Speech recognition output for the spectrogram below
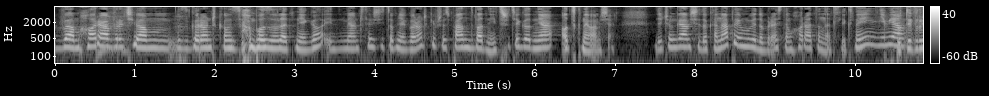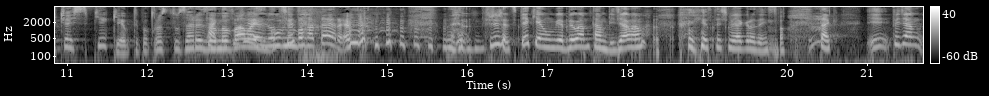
byłam chora, wróciłam z gorączką z obozu letniego i miałam 40 stopni gorączki, przespałam dwa dni. Trzeciego dnia ocknęłam się. Dociągałam się do kanapy i mówię, dobra, jestem chora, to Netflix. No i nie miałam... Bo ty wróciłaś z piekieł, ty po prostu zarezonowałaś tak, z głównym bohaterem. Przyszedł z piekieł, mówię, byłam tam, widziałam, jesteśmy jak rodzeństwo. Tak. I powiedziałam,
